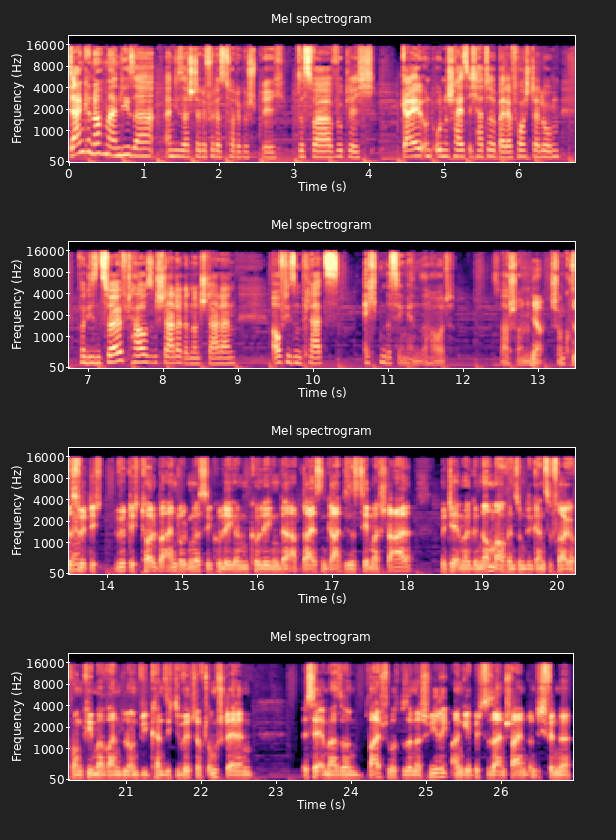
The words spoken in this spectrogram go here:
Danke nochmal an Lisa an dieser Stelle für das tolle Gespräch. Das war wirklich geil und ohne Scheiß. Ich hatte bei der Vorstellung von diesen 12.000 Stahlerinnen und Stahlern auf diesem Platz echt ein bisschen Gänsehaut. Das war schon, ja, schon cool. Das ist wirklich, wirklich toll beeindruckend, was die Kolleginnen und Kollegen da abreißen. Gerade dieses Thema Stahl wird ja immer genommen, auch wenn es um die ganze Frage von Klimawandel und wie kann sich die Wirtschaft umstellen, ist ja immer so ein Beispiel, wo es besonders schwierig angeblich zu sein scheint. Und ich finde,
